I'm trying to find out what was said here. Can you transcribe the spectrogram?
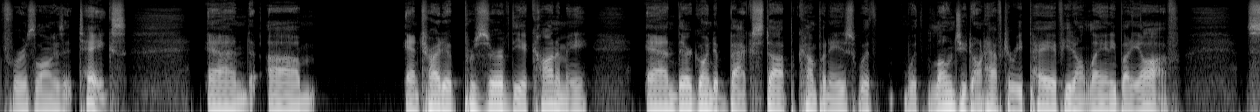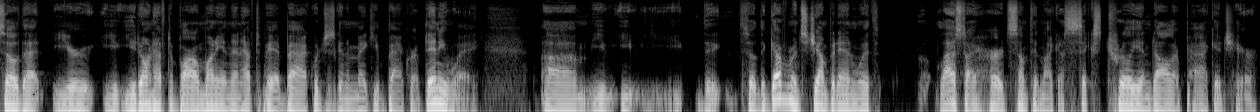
for as long as it takes, and um, and try to preserve the economy. And they're going to backstop companies with with loans you don't have to repay if you don't lay anybody off so that you're you, you don't have to borrow money and then have to pay it back, which is going to make you bankrupt anyway. Um, you, you, you the so the government's jumping in with last I heard something like a six trillion dollar package here,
